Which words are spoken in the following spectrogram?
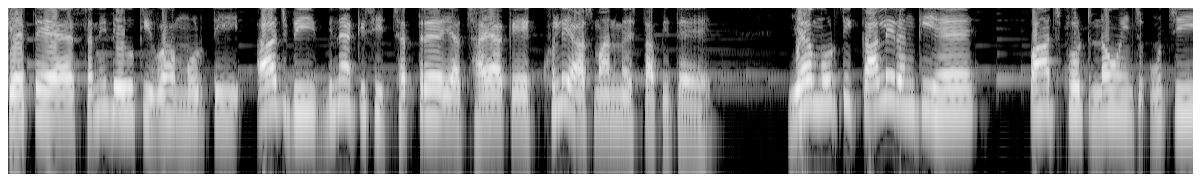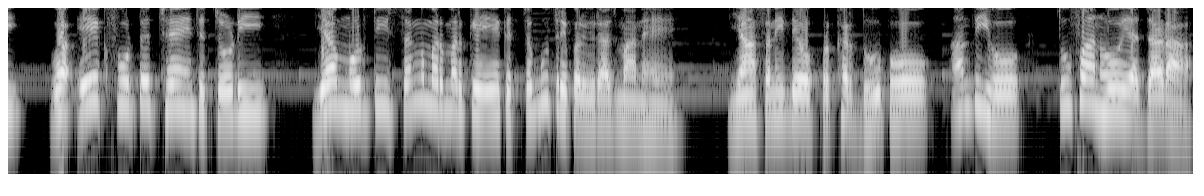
कहते हैं, शनिदेव की वह मूर्ति आज भी बिना किसी छत्र या छाया के खुले आसमान में स्थापित है। यह मूर्ति काले रंग की है, पाँच फुट नौ इंच ऊँची वह एक फुट छः इंच चौड़ी, यह मूर्ति संगमरमर के एक चबूतरे पर विराजमान है। यहाँ शनिदेव प्रखर धूप हो, आंधी हो, तूफ़ान हो या जाड़ा,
